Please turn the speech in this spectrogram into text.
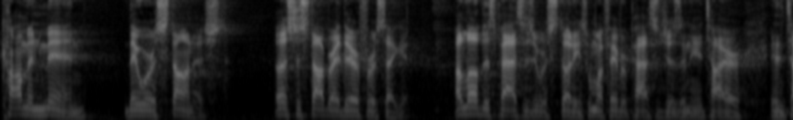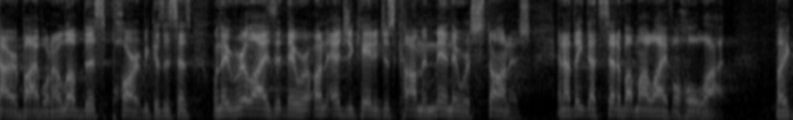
common men, they were astonished. Let's just stop right there for a second. I love this passage that we're studying. It's one of my favorite passages in the entire, in the entire Bible. And I love this part because it says, when they realized that they were uneducated, just common men, they were astonished. And I think that's said about my life a whole lot. Like,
